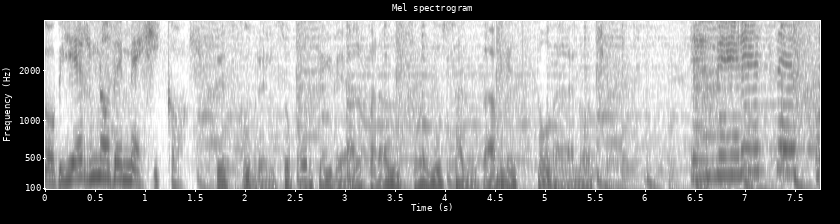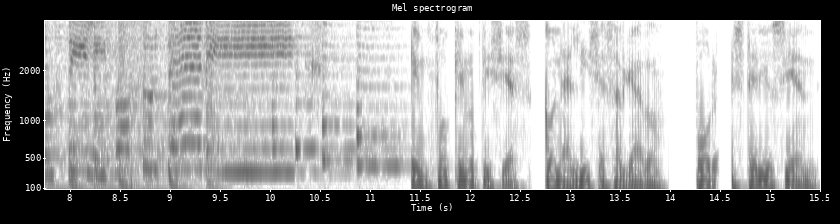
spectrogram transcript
Gobierno de México. Descubre el soporte ideal para un sueño saludable toda la noche. Te mereces un Enfoque Noticias con Alicia Salgado por Stereo 100,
